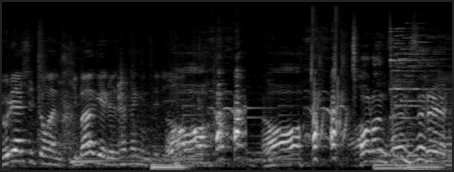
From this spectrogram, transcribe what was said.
요리하실 동안 귀마개를 사장님들이 어, 저런 센스를.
